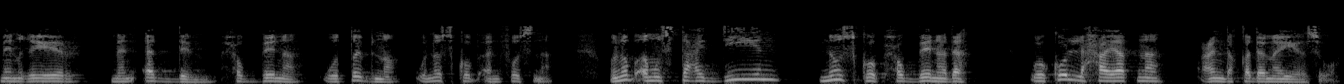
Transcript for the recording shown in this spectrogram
من غير ما نقدم حبنا وطبنا ونسكب أنفسنا ونبقى مستعدين نسكب حبنا ده وكل حياتنا عند قدمي يسوع.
